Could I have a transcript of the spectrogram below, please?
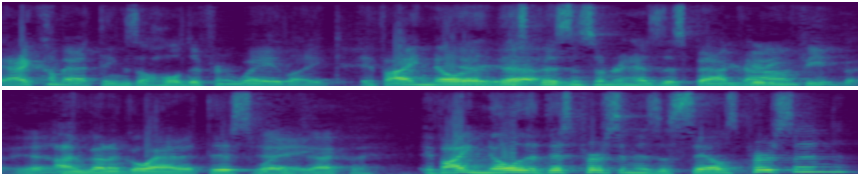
I come at things a whole different way. Like if I know Yeah, that this business owner has this background, feedback, yeah. I'm going to go at it this way. exactly. If I know that this person is a salesperson,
